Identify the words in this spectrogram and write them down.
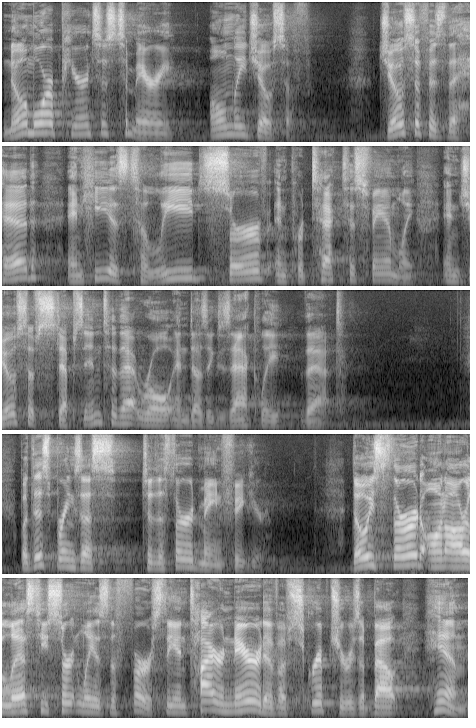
No more appearances to Mary, only Joseph. Joseph is the head, and he is to lead, serve, and protect his family. And Joseph steps into that role and does exactly that. But this brings us to the third main figure. Though he's third on our list, he certainly is the first. The entire narrative of Scripture is about him.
